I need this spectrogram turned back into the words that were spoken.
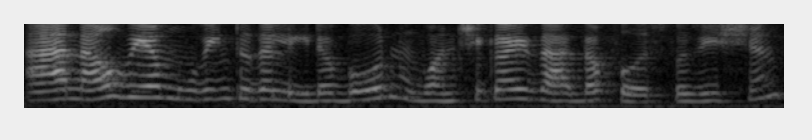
And now we are moving to the leaderboard. Vanshika is at the first position.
